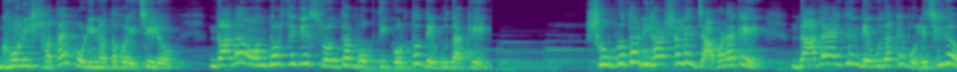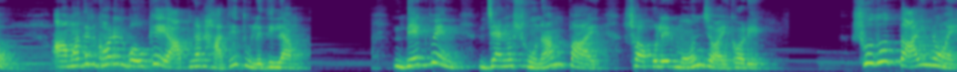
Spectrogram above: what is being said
ঘনিষ্ঠতায় পরিণত হয়েছিল। দাদা অন্তর থেকে শ্রদ্ধা ভক্তি করত দেবুদাকে। সুব্রতা রিহার্সালে যাবার আগে দাদা একদিন দেবুদাকে বলেছিল, আমাদের ঘরের বউকে আপনার হাতে তুলে দিলাম। দেখবেন যেন সুনাম পায়, সকলের মন জয় করে। শুধু তাই নয়,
